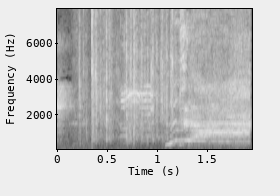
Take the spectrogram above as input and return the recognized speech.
うわ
